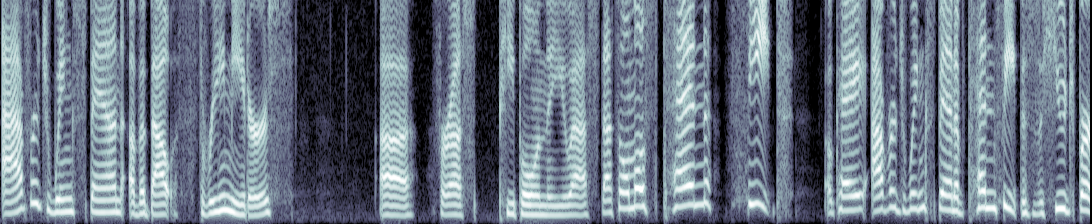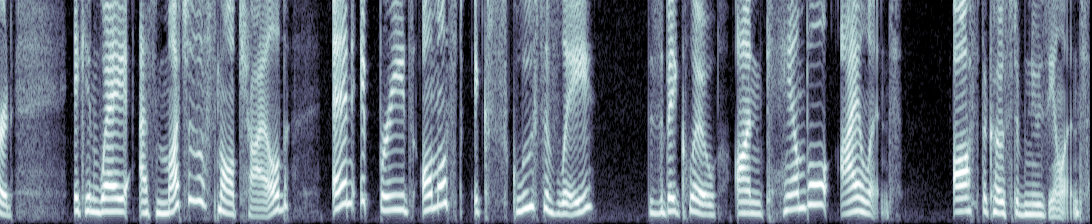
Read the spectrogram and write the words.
average wingspan of about three meters. Uh, for us people in the US, that's almost 10 feet. Okay, average wingspan of 10 feet. This is a huge bird. It can weigh as much as a small child, and it breeds almost exclusively, this is a big clue, on Campbell Island off the coast of New Zealand.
